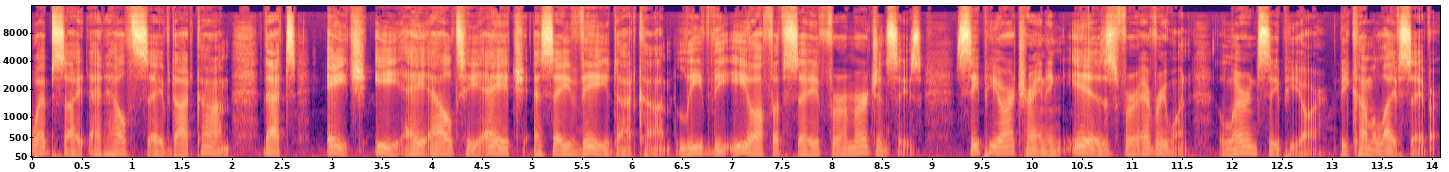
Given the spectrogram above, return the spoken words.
website at healthsave.com. That's H E A L T H S A V dot com. Leave the E off of SAVE for emergencies. CPR training is for everyone. Learn CPR. Become a lifesaver.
